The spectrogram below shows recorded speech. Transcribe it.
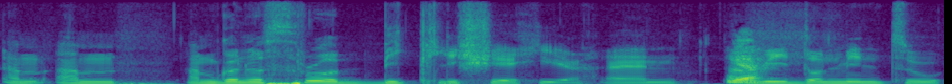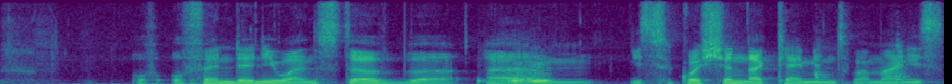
I'm I'm I'm gonna throw a big cliche here, and yeah. I really don't mean to offend anyone stuff, but mm-hmm. um, mm-hmm. it's a question that came into my mind. Is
